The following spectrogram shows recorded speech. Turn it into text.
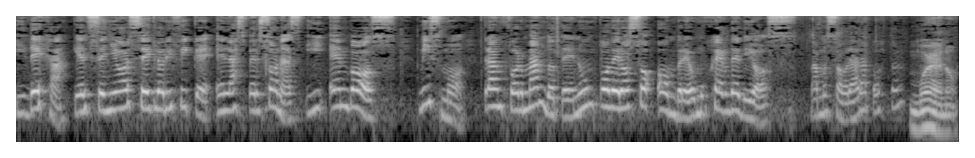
y deja que el Señor se glorifique en las personas y en vos mismo transformándote en un poderoso hombre o mujer de Dios. Vamos a orar, apóstol. Bueno,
